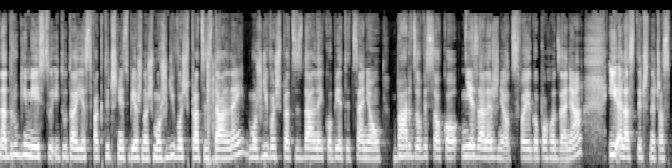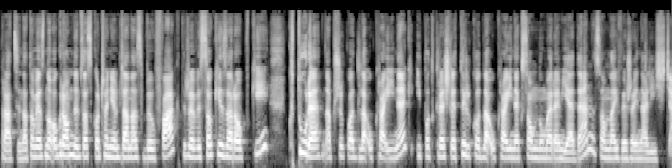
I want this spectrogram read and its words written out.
Na drugim miejscu, i tutaj jest faktycznie zbieżność, możliwość pracy zdalnej. Możliwość pracy zdalnej kobiety cenią bardzo wysoko, niezależnie od swojego pochodzenia i elastyczny czas pracy. Natomiast no, ogromnym zaskoczeniem dla nas był fakt, że wysokie zarobki, które na przykład dla Ukrainek, i podkreślę tylko dla Ukrainek, są numerem jeden, są najwyżej na liście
